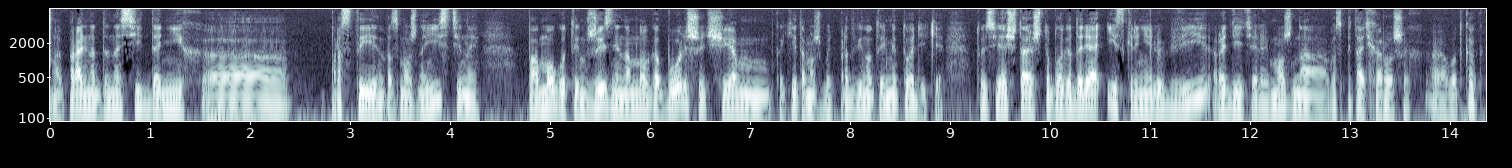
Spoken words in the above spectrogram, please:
э, правильно доносить до них э, простые, возможно, истины, помогут им в жизни намного больше, чем какие-то, может быть, продвинутые методики. То есть я считаю, что благодаря искренней любви родителей можно воспитать хороших, э, вот как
